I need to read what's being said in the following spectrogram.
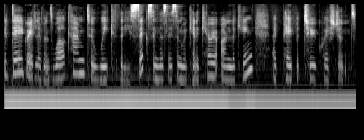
Good day, grade 11s. Welcome to week 36. In this lesson, we're going to carry on looking at paper 2 questions.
